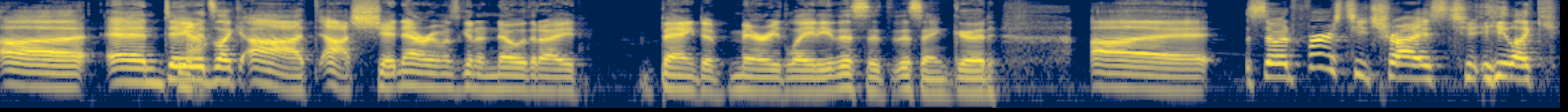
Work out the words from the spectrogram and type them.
Uh, and David's Yeah. like, ah, ah, shit. Now everyone's gonna know that I banged a married lady. This is this ain't good. Uh, so at first he tries to he like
